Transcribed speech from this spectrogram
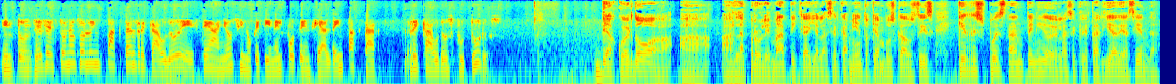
Entonces esto no solo impacta el recaudo de este año, sino que tiene el potencial de impactar recaudos futuros. De acuerdo a, a- a la problemática y al acercamiento que han buscado ustedes, ¿qué respuesta han tenido de la Secretaría de Hacienda?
